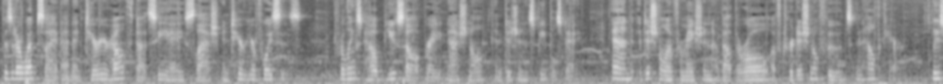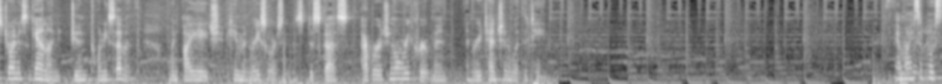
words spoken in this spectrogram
Visit our website at interiorhealth.ca slash interior voices for links to help you celebrate National Indigenous Peoples Day and additional information about the role of traditional foods in healthcare. Please join us again on June 27th when IH Human Resources discuss Aboriginal recruitment and retention with the team. Am I supposed?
